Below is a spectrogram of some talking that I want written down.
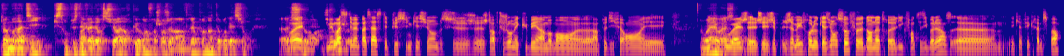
Tom Brady qui sont plus des valeurs sûres. Alors que moi, franchement, j'avais un vrai point d'interrogation. Euh, ouais, mais moi, c'était même pas ça. C'était plus une question. Parce que je, je, draft toujours mes QB à un moment euh, un peu différent. Et, Ouais, ouais, ouais j'ai jamais eu trop l'occasion, sauf euh, dans notre Ligue Fantasy Ballers euh, et Café Crème Sport,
